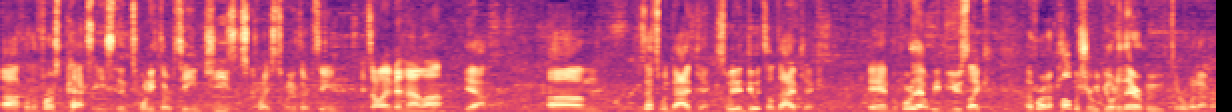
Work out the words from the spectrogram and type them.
uh, for the first PAX East in 2013. Jesus Christ, 2013. It's only been that long. Yeah. Because that's when Dive Kick. So we didn't do it till Dive Kick. And before that, we'd use like, if we're at a publisher, we'd go to their booth or whatever.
